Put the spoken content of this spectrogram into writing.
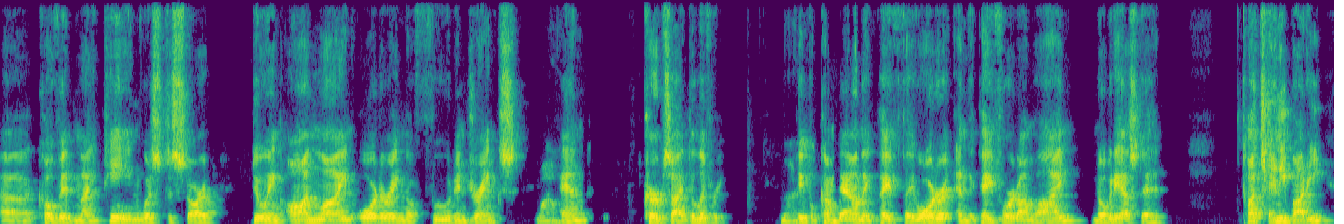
uh, COVID 19 was to start doing online ordering of food and drinks wow. and curbside delivery. Nice. People come down, they pay, they order it, and they pay for it online. Nobody has to touch anybody,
